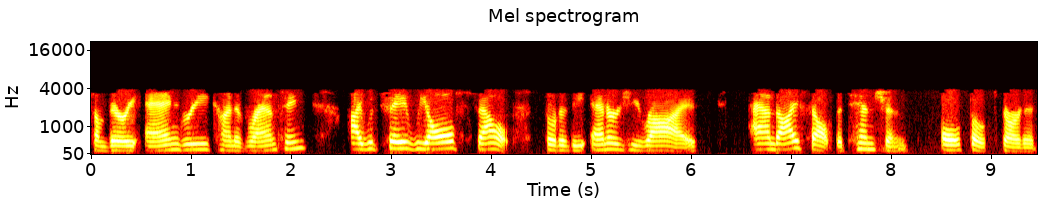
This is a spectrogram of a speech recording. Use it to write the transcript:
some very angry kind of ranting, I would say we all felt sort of the energy rise and I felt the tension also started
